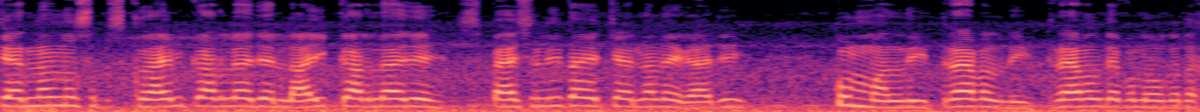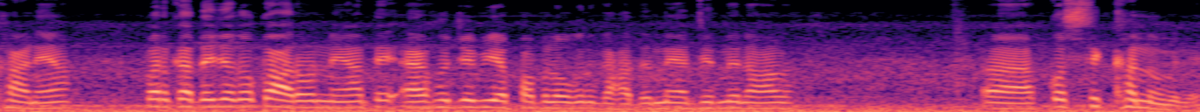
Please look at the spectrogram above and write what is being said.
ਚੈਨਲ ਨੂੰ ਸਬਸਕ੍ਰਾਈਬ ਕਰ ਲਿਆ ਜੇ ਲਾਈਕ ਕਰ ਲਿਆ ਜੇ। ਸਪੈਸ਼ਲੀ ਤਾਂ ਇਹ ਚੈਨਲ ਹੈਗਾ ਜੀ, ਘੁੰਮਣ ਲਈ ਟਰੈਵਲ ਲਈ। ਟਰੈਵਲ ਦੇ ਬਲੌਗ ਦਿਖਾਣੇ ਆ। ਪਰ ਕਦੇ ਜਦੋਂ ਘਰ ਹੁੰਨੇ ਆ ਤੇ ਇਹੋ ਜਿਹੇ ਵੀ ਆਪਾਂ ਬਲੌਗ ਦਿਖਾ ਦਿੰਦੇ ਆ ਜਿਹਦੇ ਨਾਲ ਕੁਝ ਸਿੱਖਣ ਨੂੰ ਮਿਲੇ।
